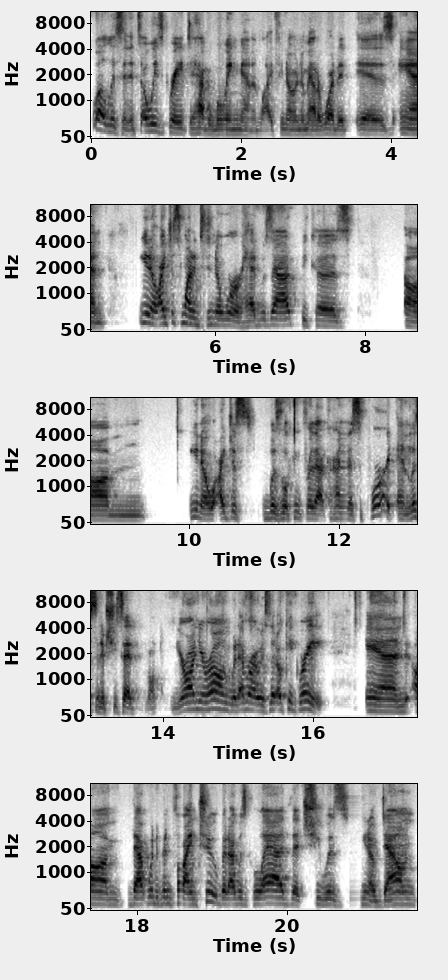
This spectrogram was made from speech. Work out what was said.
Well, listen, it's always great to have a wingman in life, you know, no matter what it is. And, you know, I just wanted to know where her head was at because, um, you know, I just was looking for that kind of support. And listen, if she said, well, you're on your own, whatever, I was said, okay, great. And um, that would have been fine too. But I was glad that she was, you know, down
